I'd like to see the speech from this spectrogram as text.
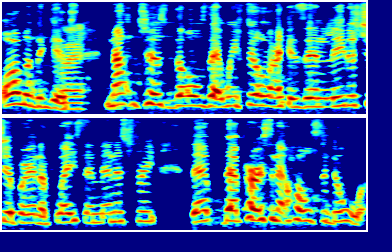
all of the gifts, right. not just those that we feel like is in leadership or in a place in ministry. That that person that holds the door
